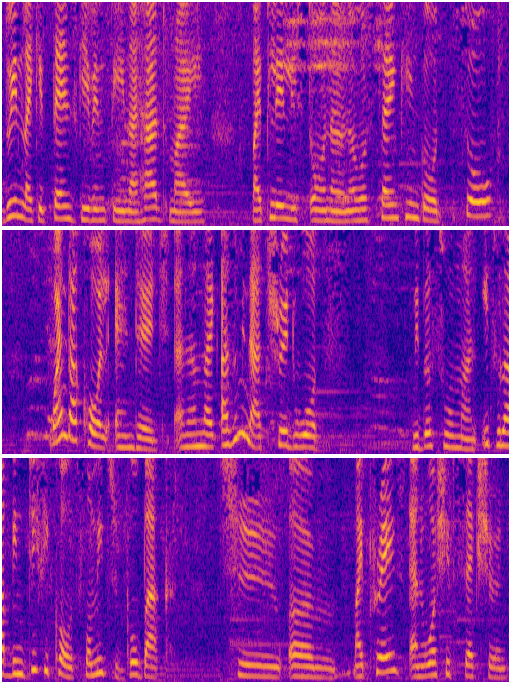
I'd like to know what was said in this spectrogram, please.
doing like a Thanksgiving thing. I had my my playlist on, and I was thanking God. So when that call ended, and I'm like, assuming that trade words with this woman, it will have been difficult for me to go back to um, my praise and worship section.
